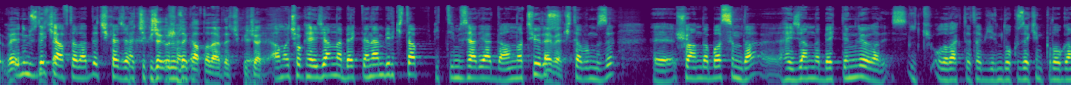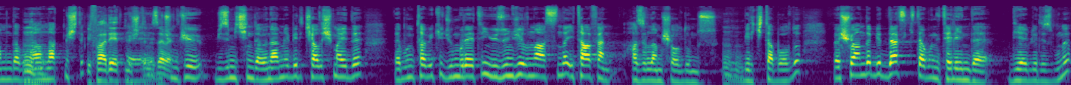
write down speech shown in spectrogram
ve Önümüzdeki bizde- haftalarda çıkacak. Ha, çıkacak inşallah. önümüzdeki haftalarda çıkacak. Ee, ama çok heyecanla beklenen bir kitap. Gittiğimiz her yerde anlatıyoruz Evet. kitabımızı. Ee, şu anda basımda e, heyecanla bekleniliyorlar. İlk olarak da tabii 29 Ekim programında bunu Hı hı. anlatmıştık. İfade etmiştiniz Ee, evet. Çünkü bizim için de önemli bir çalışmaydı ve bunu tabii ki Cumhuriyet'in 100. yılına aslında ithafen hazırlamış olduğumuz bir kitap oldu. Ve şu anda bir ders kitabı niteliğinde diyebiliriz bunu.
